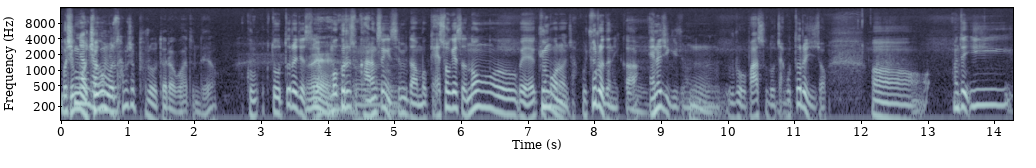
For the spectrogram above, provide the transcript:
뭐 지금 식량 뭐 지금 뭐 자급률 30%대라고 하던데요. 그, 또 떨어졌어요. 네. 뭐 그럴 수 가능성이 있습니다. 뭐 계속해서 농업의 규모는 자꾸 줄어드니까 에너지 기준으로 봐서도 자꾸 떨어지죠. 어 근데 이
